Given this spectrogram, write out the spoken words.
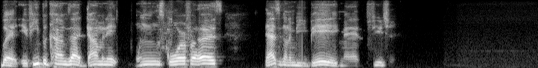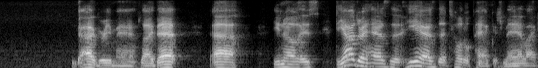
But if he becomes that dominant wing scorer for us, that's to be big, man. future. I agree, man. Like that. Uh, you know, it's DeAndre has the he has the total package, man. Like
